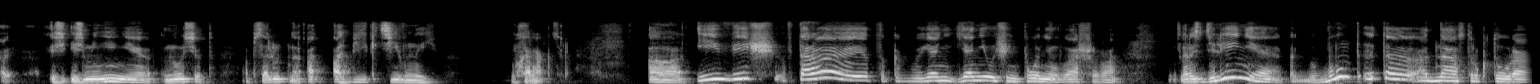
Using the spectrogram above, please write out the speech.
а, изменения носят абсолютно объективный характер. А, и вещь вторая, это как бы я, я не очень понял вашего разделение, как бы бунт – это одна структура,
